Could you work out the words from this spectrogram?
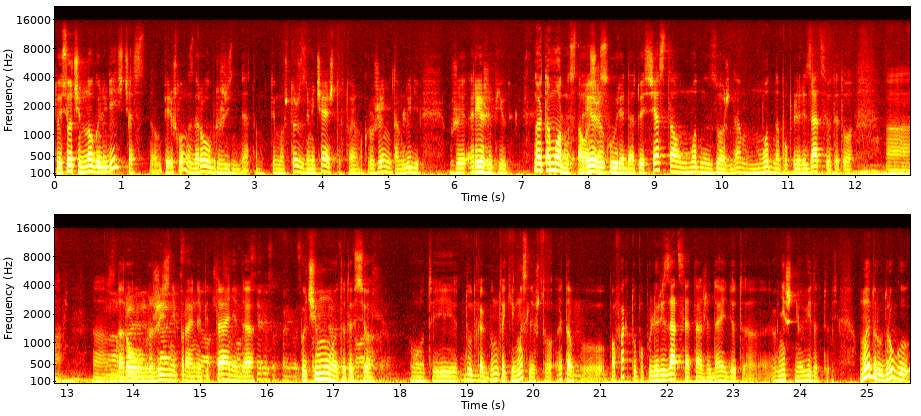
То есть очень много людей сейчас ну, перешло на здоровый образ жизни, да, там, ты, может, тоже замечаешь, что в твоем окружении там люди уже реже пьют, Ну, это модно стало реже щас. курят, да, то есть сейчас стал модно ЗОЖ, да, модна популяризация вот этого а, а, здорового образа жизни, правильное питание, да. Почему вот это все? Вот, и тут как бы ну, такие мысли, что это э, по факту популяризация та же, да, идет э, внешнего вида. То есть мы друг другу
